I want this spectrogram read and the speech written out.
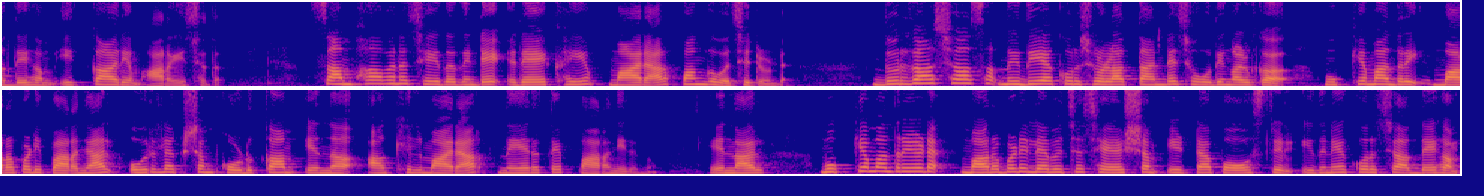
അദ്ദേഹം ഇക്കാര്യം അറിയിച്ചത്. സംഭാവന ചെയ്തതിന്റെ രേഖയും മാരാർ പങ്കുവച്ചിട്ടുണ്ട്. ദുരിതാശ്വാസ നിധിയെക്കുറിച്ചുള്ള തന്റെ ചോദ്യങ്ങൾക്ക് മുഖ്യമന്ത്രി മറുപടി പറഞ്ഞാൽ ഒരു ലക്ഷം കൊടുക്കാം എന്ന് അഖിൽ മാരാർ നേരത്തെ പറഞ്ഞിരുന്നു. എന്നാൽ മുഖ്യമന്ത്രിയുടെ മറുപടി ലഭിച്ച ശേഷം ഇട്ട പോസ്റ്റിൽ ഇതിനെക്കുറിച്ച് അദ്ദേഹം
